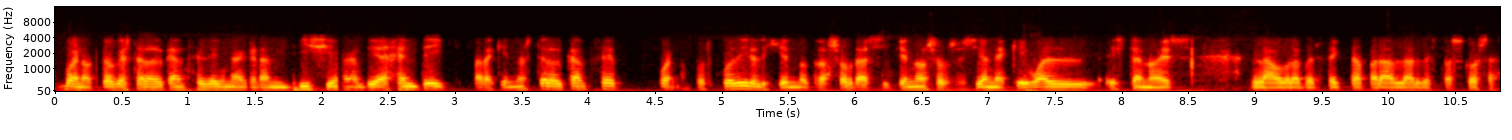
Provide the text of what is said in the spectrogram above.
bueno, creo que está al alcance de una grandísima cantidad de gente y para quien no esté al alcance, bueno, pues puede ir eligiendo otras obras y que no se obsesione, que igual esta no es la obra perfecta para hablar de estas cosas.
